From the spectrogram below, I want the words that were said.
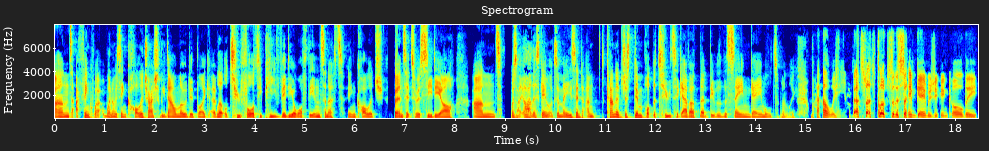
And I think when I was in college, I actually downloaded like a little 240p video off the internet in college, burnt it to a CDR, and was like, oh, this game looks amazing. And kind of just didn't put the two together that they were the same game ultimately. Well, that's as close to the same game as you can call the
